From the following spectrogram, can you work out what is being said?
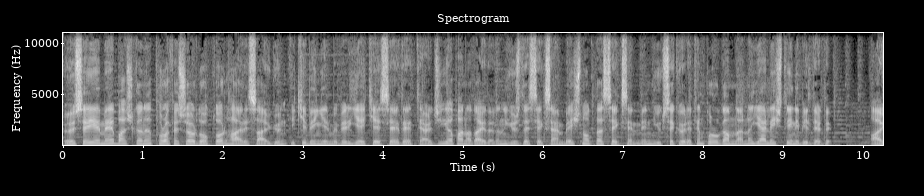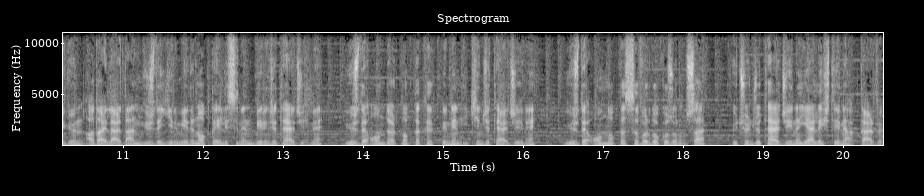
ÖSYM Başkanı Profesör Doktor Halis Aygün, 2021 YKS'de tercih yapan adayların %85.80'inin yükseköğretim programlarına yerleştiğini bildirdi. Aygün, adaylardan %27.50'sinin birinci tercihine, %14.41'inin ikinci tercihine, %10.09'unun ise üçüncü tercihine yerleştiğini aktardı.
